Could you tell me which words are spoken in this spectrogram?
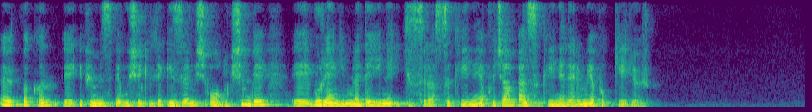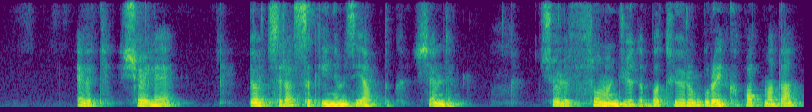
Evet bakın e, ipimizi de bu şekilde gizlemiş olduk. Şimdi e, bu rengimle de yine iki sıra sık iğne yapacağım. Ben sık iğnelerimi yapıp geliyorum. Evet şöyle 4 sıra sık iğnemizi yaptık. Şimdi şöyle sonuncuya da batıyorum. Burayı kapatmadan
